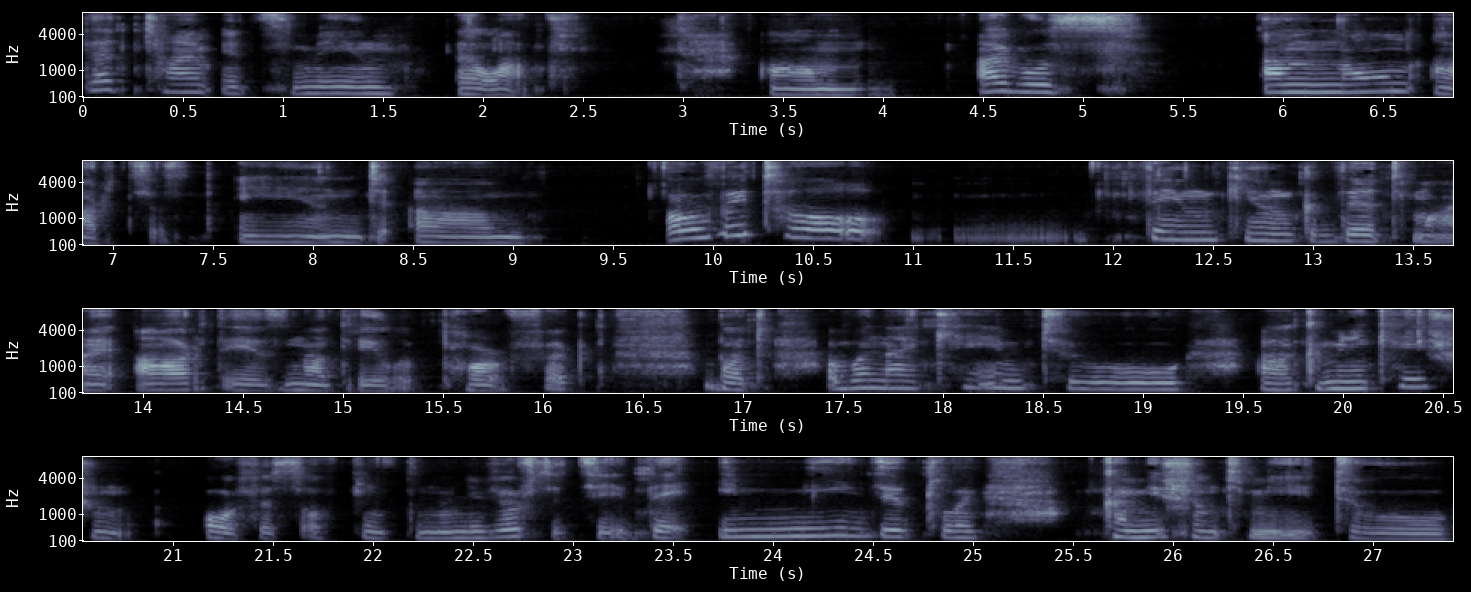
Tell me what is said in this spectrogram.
That time it's mean a lot. Um, I was unknown artist and um, a little thinking that my art is not really perfect. But when I came to a communication office of Princeton University, they immediately commissioned me to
